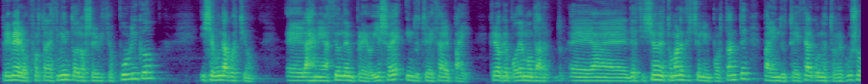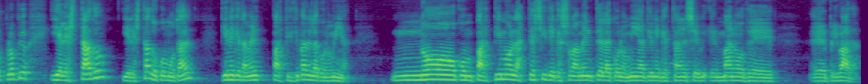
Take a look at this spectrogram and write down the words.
Primero, fortalecimiento de los servicios públicos. Y segunda cuestión, eh, la generación de empleo. Y eso es industrializar el país. creo que podemos dar eh, decisiones, tomar decisiones importantes para industrializar con nuestros recursos propios y el Estado, y el Estado como tal, tiene que también participar en la economía. No compartimos las tesis de que solamente la economía tiene que estar en, manos de eh, privadas.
